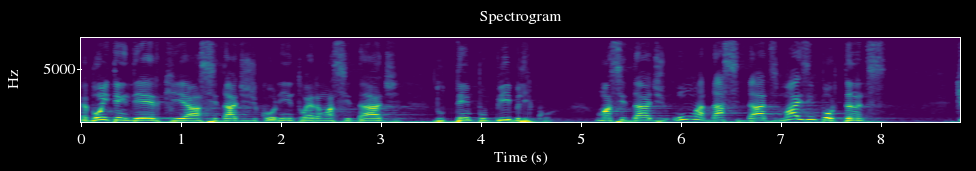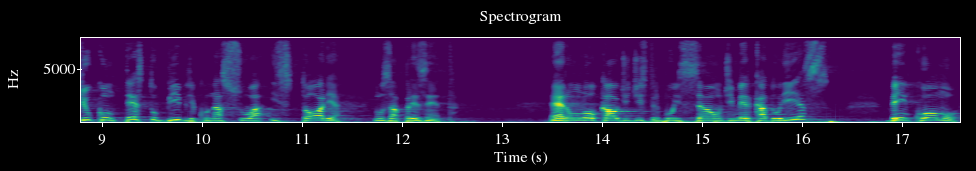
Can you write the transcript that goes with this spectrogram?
É bom entender que a cidade de Corinto era uma cidade do tempo bíblico, uma cidade, uma das cidades mais importantes que o contexto bíblico na sua história nos apresenta. Era um local de distribuição de mercadorias, bem como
